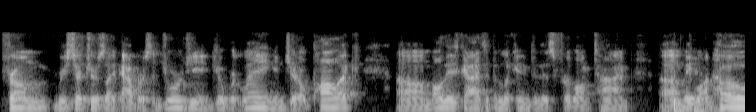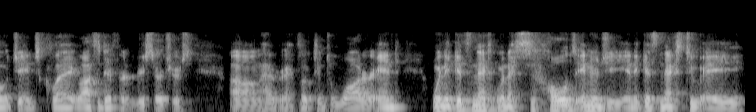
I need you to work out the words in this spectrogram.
from researchers like Albert Szent-Györgyi and Gilbert Ling and Gerald Pollack. Um, all these guys have been looking into this for a long time. Uh, okay. Ho, James Clegg, lots of different researchers um, have, have looked into water. And when it gets next, when it holds energy and it gets next to a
